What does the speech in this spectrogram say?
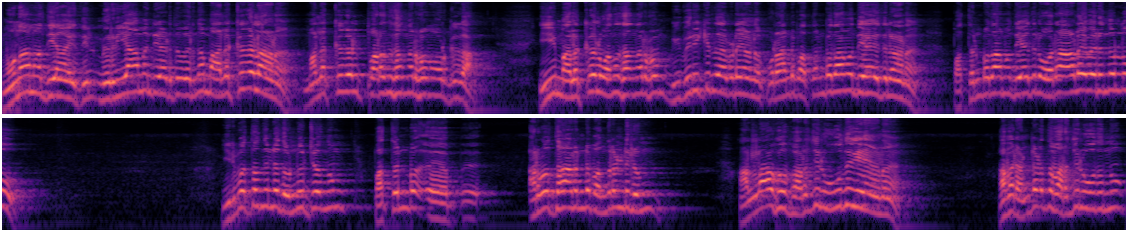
മൂന്നാം അധ്യായത്തിൽ മിറിയാമിന്റെ അടുത്ത് വരുന്ന മലക്കുകളാണ്. മലക്കുകൾ പറഞ്ഞ സന്ദർഭം ഓർക്കുക. ഈ മലക്കുകൾ വന്ന സന്ദർഭം വിവരിക്കുന്നത് എവിടെയാണ്? ഖുറാന്റെ പത്തൊൻപതാം അധ്യായത്തിലാണ്. പത്തൊൻപതാം അധ്യായത്തിൽ ഒരാളെ വരുന്നുള്ളൂ. ഇരുപത്തൊന്നിന്റെ തൊണ്ണൂറ്റൊന്നും പത്തൊൻപത് അറുപത്താറിന്റെ പന്ത്രണ്ടിലും അള്ളാഹു ഫർജിൽ ഊതുകയാണ്. അവ രണ്ടിടത്ത് ഫർജിൽ ഊതുന്നു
